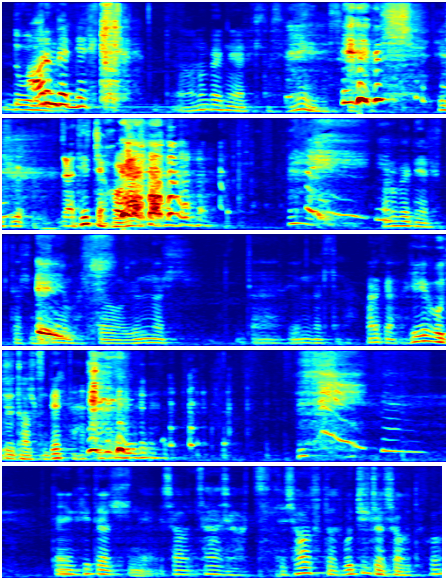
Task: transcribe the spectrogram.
Орон байрны яригдл. Орон байрны яригдл бас юм юм. За тэр ч яах вэ? Орон байрны яригдл бол нэг юм болоо. Ер нь бол за ер нь бол баг хийгээг өдрөд тоолцсон тий. Тэгээ ерхэд бол шоуд цаа шоудсан. Тэгээ шоудд бол бүжилж бол шоуд гоо.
